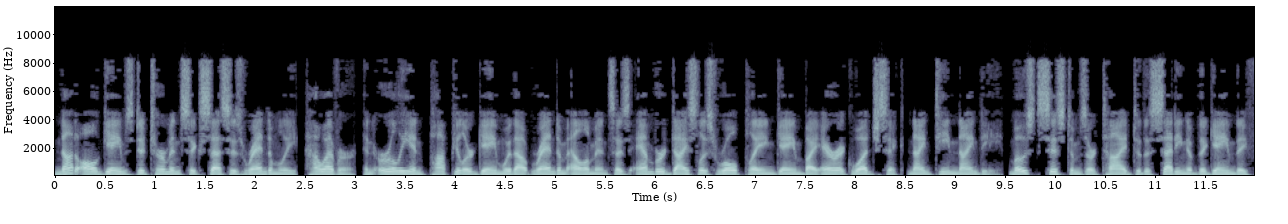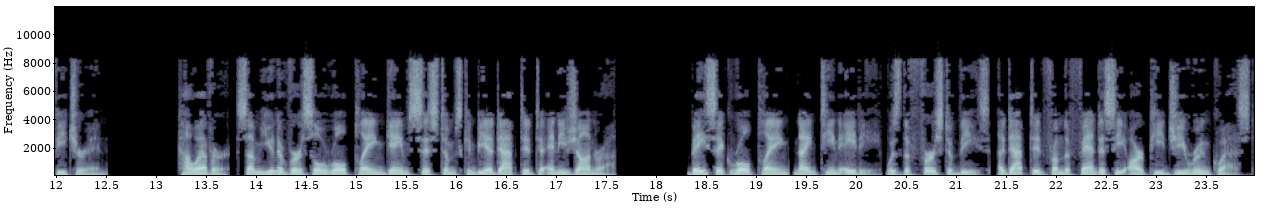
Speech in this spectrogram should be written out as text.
Not all games determine successes randomly, however, an early and popular game without random elements is Amber Diceless role-playing game by Erick Wujcik 1990. .Most systems are tied to the setting of the game they feature in. However, some universal role-playing game systems can be adapted to any genre. Basic Role-Playing was the first of these, adapted from the fantasy RPG RuneQuest.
